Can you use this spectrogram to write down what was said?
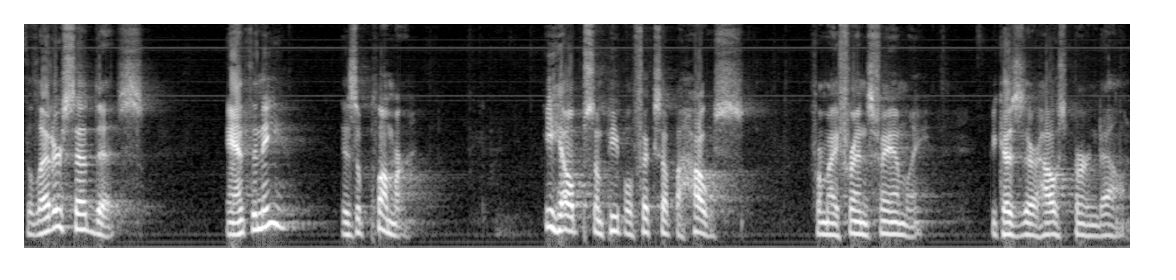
The letter said this Anthony is a plumber. He helped some people fix up a house for my friend's family because their house burned down.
